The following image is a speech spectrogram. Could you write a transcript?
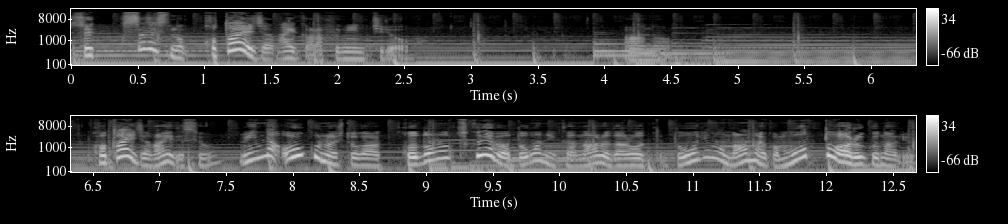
セックスレスの答えじゃないから不妊治療は。あの答えじゃないですよ。みんな多くの人が子供作ればどうにかなるだろうってどうにもなんないからもっと悪くなるよ。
